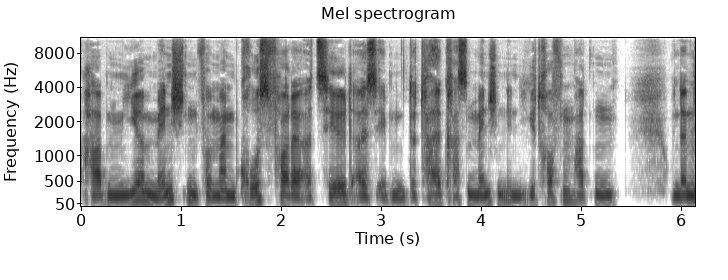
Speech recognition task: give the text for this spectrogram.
haben mir Menschen von meinem Großvater erzählt, als eben total krassen Menschen, den die getroffen hatten. Und dann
